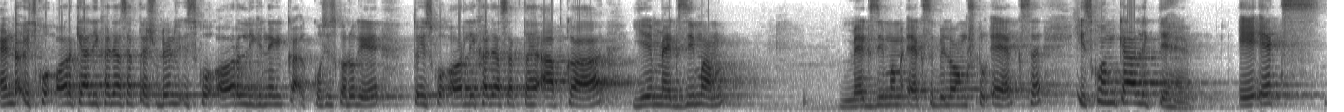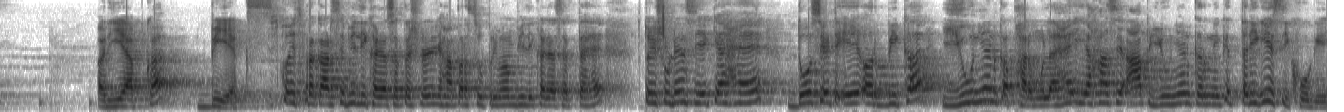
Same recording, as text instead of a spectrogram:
एंड इसको और क्या लिखा जा सकता है स्टूडेंट इसको और लिखने की कोशिश करोगे तो इसको और लिखा जा सकता है आपका, ये maximum maximum X belongs to X इसको हम क्या लिखते हैं? ए एक्स और ये आपका बी एक्स इसको इस प्रकार से भी लिखा जा सकता है स्टूडेंट यहाँ पर सुप्रीमम भी लिखा जा सकता है। तो स्टूडेंट्स ये क्या है? दो सेट ए और बी का यूनियन का फार्मूला है, यहाँ से आप यूनियन करने के तरीके सीखोगे।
